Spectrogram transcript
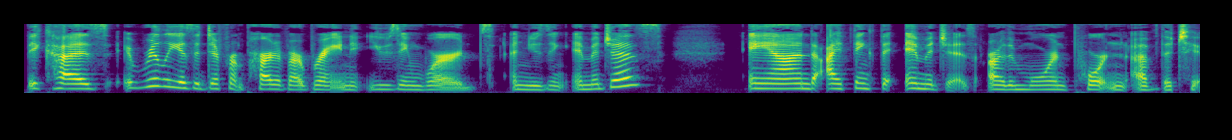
because it really is a different part of our brain using words and using images. And I think the images are the more important of the two.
